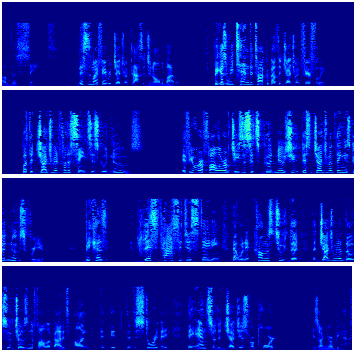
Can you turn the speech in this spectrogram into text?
of the saints. This is my favorite judgment passage in all the Bible. Because we tend to talk about the judgment fearfully. But the judgment for the saints is good news. If you are a follower of Jesus, it's good news. You, this judgment thing is good news for you. Because this passage is stating that when it comes to the, the judgment of those who have chosen to follow God, it's on the, the, the story, they, they answer, the judge's report is on your behalf.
